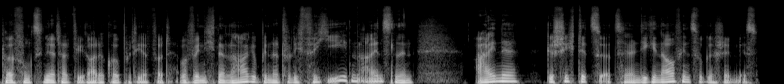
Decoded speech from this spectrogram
toll funktioniert hat, wie gerade kolportiert wird. Aber wenn ich in der Lage bin, natürlich für jeden Einzelnen eine Geschichte zu erzählen, die genau auf ihn zugeschnitten ist,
